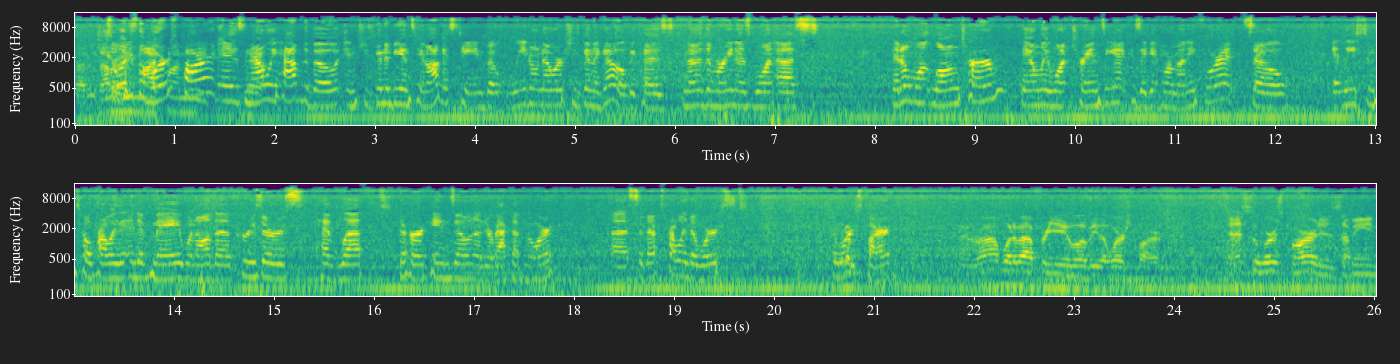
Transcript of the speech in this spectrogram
That'll So what's the worst part week. is Yeah. now we have the boat and she's going to be in St. Augustine, but we don't know where she's going to go because none of the marinas want us. They don't want long term. They only want transient because they get more money for it. So at least until probably the end of May when all the cruisers have left the hurricane zone and they're back up north. Uh, so that's probably the worst. The worst part. And Rob, what about for you? What would be the worst part? That's the worst part. Is I mean,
